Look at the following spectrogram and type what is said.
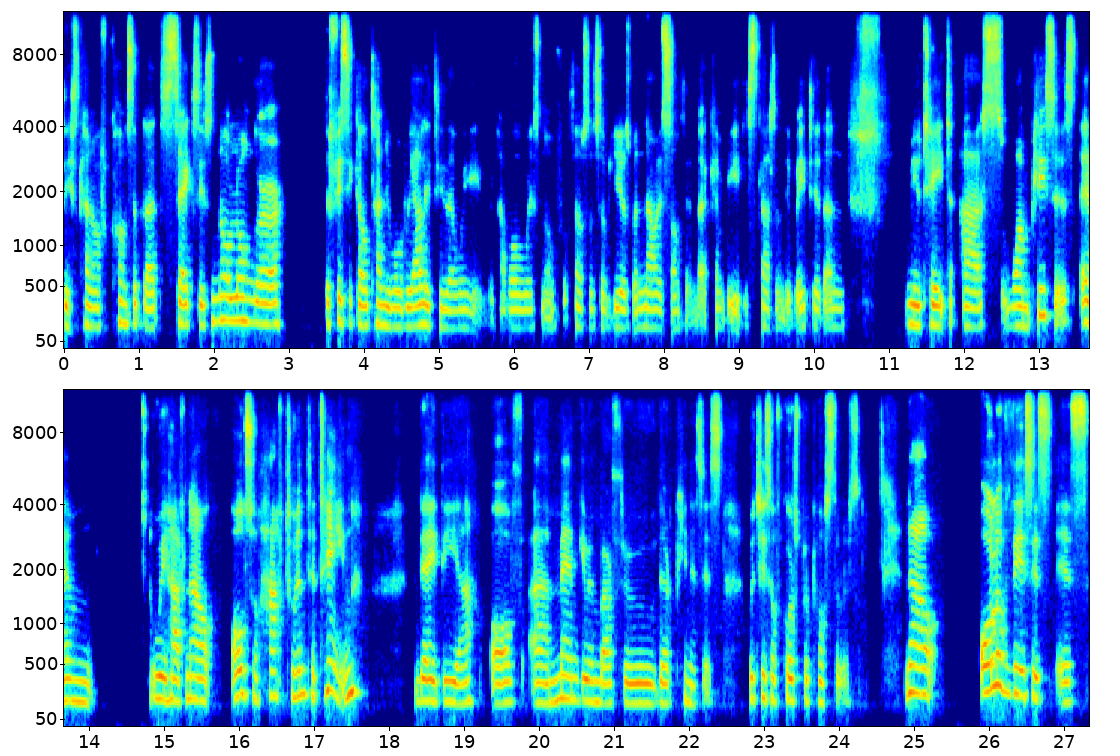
this kind of concept that sex is no longer the physical tangible reality that we have always known for thousands of years, but now it's something that can be discussed and debated and mutate as one pleases. Um, we have now also have to entertain the idea of uh, men giving birth through their penises, which is of course preposterous. Now, all of this is, is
